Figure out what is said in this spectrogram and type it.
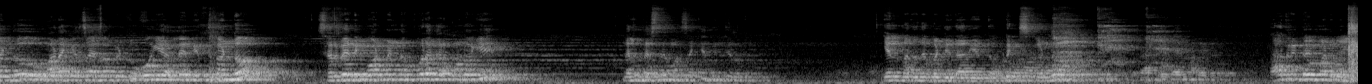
ಬಿಟ್ಟು ಮಾಡೋ ಕೆಲಸ ಎಲ್ಲ ಬಿಟ್ಟು ಹೋಗಿ ಅಲ್ಲೇ ನಿಂತ್ಕೊಂಡು ಸರ್ವೆ ಡಿಪಾರ್ಟ್ಮೆಂಟ್ನ ಪೂರ ಕರ್ಕೊಂಡೋಗಿ ಅಲ್ಲಿ ಪ್ರಶ್ನೆ ಮಾಡ್ಸೋಕ್ಕೆ ನಿಂತಿರೋದು. ಎಲ್ಲಿ ಬಂದದೆ ಬಟ್ಟೆ ದಾರಿ ಅಂತ ಹುಡುಕಿಸ್ಕೊಂಡು ರಾತ್ರಿ ಟೈಮ್ ಮಾಡಿದ್ರು ರಾತ್ರಿ ಟೈಮ್ ಮಾಡಬೇಕು.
